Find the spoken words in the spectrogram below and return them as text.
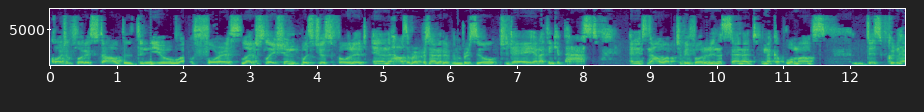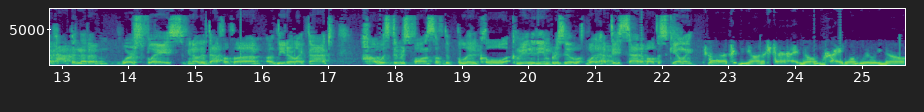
Código Florestal, the, the new forest legislation, was just voted in the House of Representatives in Brazil today, and I think it passed. And it's now up to be voted in the Senate in a couple of months. This couldn't have happened at a worse place, you know, the death of a, a leader like that. How was the response of the political community in Brazil? What have they said about the scaling? Uh, to be honest, I don't. I don't really know.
